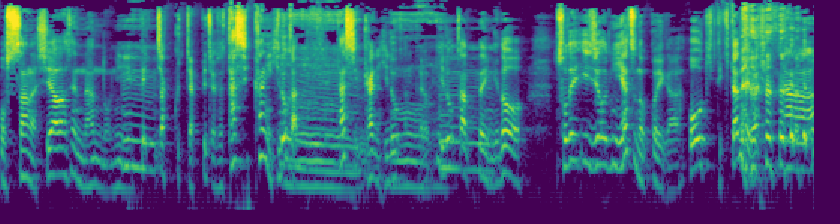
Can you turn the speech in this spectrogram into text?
おっさんら幸せになるのに、ぺっちゃくちゃぺっちゃくちゃ。確かにひどかった、確かにひどかったよ、ひどかったんやけどそれ以上にやつの声が大きくて汚いわけ。あ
